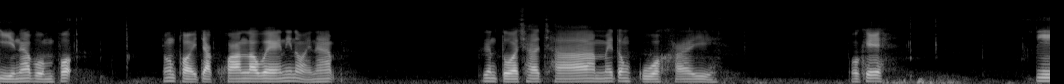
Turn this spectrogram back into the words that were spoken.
อีกนะผมเพราะต้องถอยจากความระแวงนิดหน่อยนะครับ เคลื่อนตัวช้าๆ ไม่ต้องกลัวใคร โอเคจี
